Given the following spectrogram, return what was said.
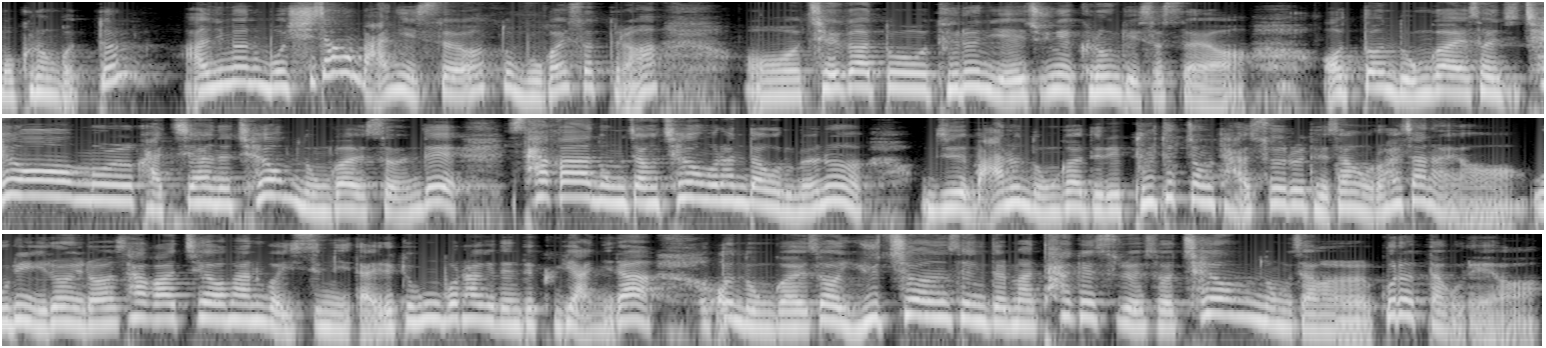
뭐 그런 것들? 아니면 뭐 시장은 많이 있어요. 또 뭐가 있었더라? 어, 제가 또 들은 예 중에 그런 게 있었어요. 어떤 농가에서 이제 체험을 같이 하는 체험 농가였었는데 사과 농장 체험을 한다고 그러면은 이제 많은 농가들이 불특정 다수를 대상으로 하잖아요. 우리 이런 이런 사과 체험하는 거 있습니다. 이렇게 홍보를 하게 되는데 그게 아니라 어떤 농가에서 유치원생들만 타겟으로 해서 체험 농장을 꾸렸다고 그래요.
